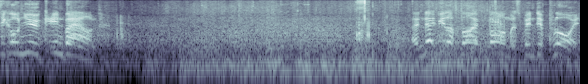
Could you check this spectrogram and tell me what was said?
Tactical nuke inbound. A Nebula 5 bomb has been deployed.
